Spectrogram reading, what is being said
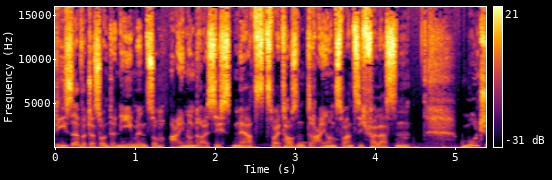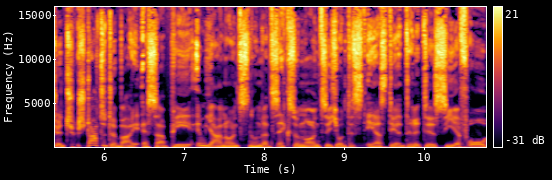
Dieser wird das Unternehmen zum 31. März 2023 verlassen. Mucic startete bei SAP im Jahr 1996 und ist erst der dritte CFO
